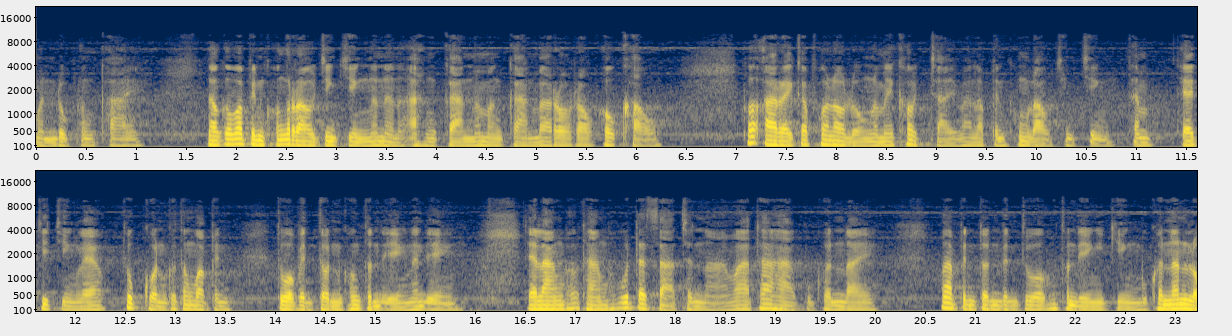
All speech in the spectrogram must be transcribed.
มันรูปร่างกายเราก็ว่าเป็นของเราจริง ๆ นั่นน่ะอหังการมมังการว่าเราเราเข้าเขา เพราะอะไรก็เพราะเราหลงเราไม่เข้าใจว่าเราเป็นของเราจริง ๆทำ แท้ที่จริงแล้ว ทุกคนก็ต้องว่าเป็นตัวเป็นตนของตนเองนั่นเอง แต่ลางพระทางพระพุทธศาสนาว่าถ้าหากบุคคลใด ว่าเป็นตนเป็นตัวของตนเองจริงบุคคลนั้นหล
